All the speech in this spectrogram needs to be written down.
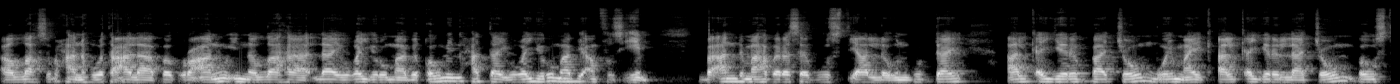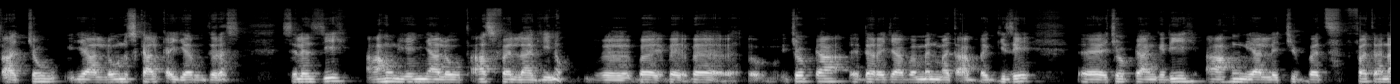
አላህ ስብሓነሁ ወተዓላ በቁርአኑ ኢነላሃ ላ ዩገይሩ ማ ቢቀውሚን ሐታ ዩገይሩ ማ ቢአንፉሲሂም በአንድ ማህበረሰብ ውስጥ ያለውን ጉዳይ አልቀይርባቸውም ወይም አልቀይርላቸውም በውስጣቸው ያለውን እስካልቀየሩ ድረስ። ስለዚህ አሁን የኛ ለውጥ አስፈላጊ ነው። በኢትዮጵያ ደረጃ በምንመጣበት ጊዜ ኢትዮጵያ እንግዲህ አሁን ያለችበት ፈተና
